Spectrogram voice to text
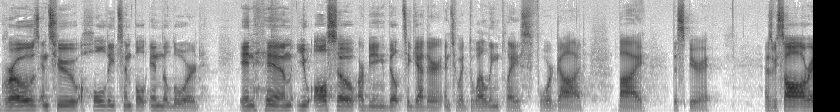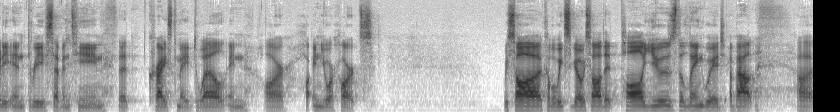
grows into a holy temple in the Lord. In him, you also are being built together into a dwelling place for God by the Spirit. As we saw already in 317, that Christ may dwell in, our, in your hearts we saw a couple weeks ago, we saw that Paul used the language about, uh,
